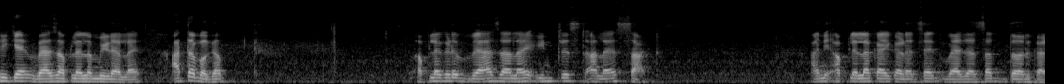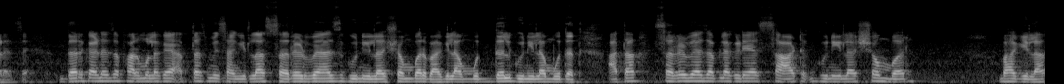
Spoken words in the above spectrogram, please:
ठीक आहे व्याज आपल्याला मिळाला आहे आता बघा आपल्याकडे व्याज आला आहे इंटरेस्ट आला आहे साठ. आणि आपल्याला काय काढायचं आहे? व्याजाचा दर काढायचा आहे. दर काढण्याचा फॉर्म्युला काय? आत्ताच मी सांगितला सरळ व्याज गुणिला शंभर भागीला मुद्दल गुणिला मुदत. आता सरळ व्याज आपल्याकडे आहे साठ गुणिला शंभर भागीला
